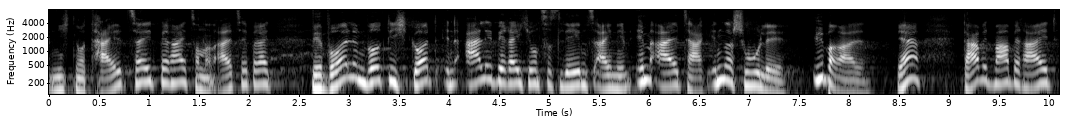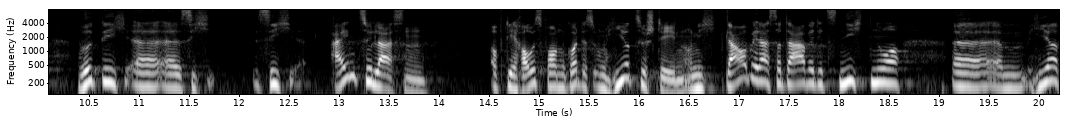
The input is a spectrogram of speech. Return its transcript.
nicht nur Teilzeit bereit, sondern allzeit bereit. Wir wollen wirklich Gott in alle Bereiche unseres Lebens einnehmen, im Alltag, in der Schule, Überall. Ja, David war bereit, wirklich äh, äh sich, sich einzulassen auf die Herausforderung Gottes, um hier zu stehen. Und ich glaube, dass der David jetzt nicht nur äh, hier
